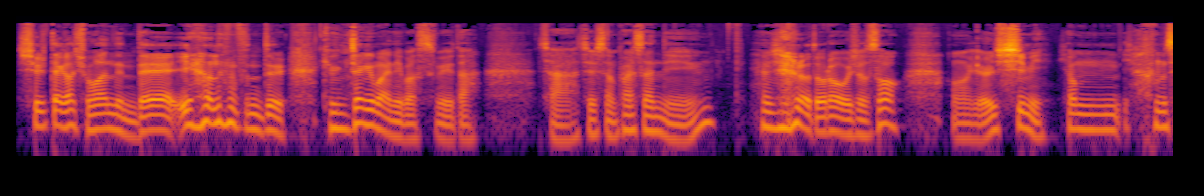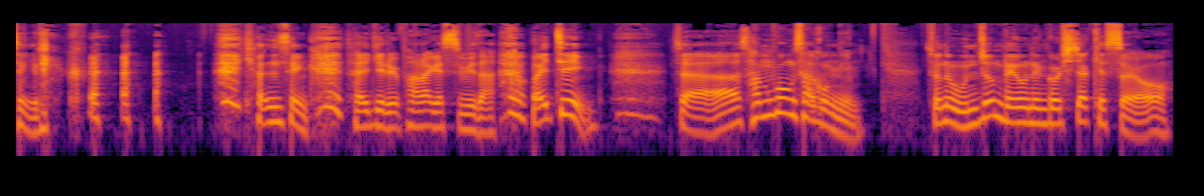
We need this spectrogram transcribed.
쉴 때가 좋았는데, 이러는 분들 굉장히 많이 봤습니다. 자, 7384님, 현실로 돌아오셔서, 어, 열심히 현, 현생이를, 현생 살기를 바라겠습니다. 화이팅! 자, 3040님. 저는 운전 배우는 걸 시작했어요.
